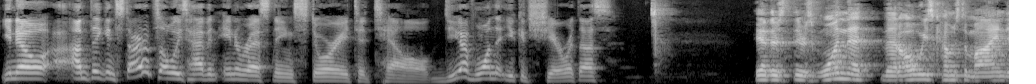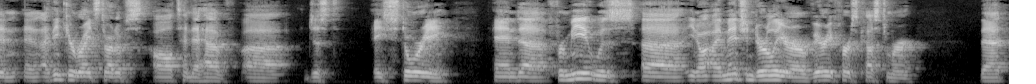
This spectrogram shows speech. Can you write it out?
you know, I'm thinking startups always have an interesting story to tell. Do you have one that you could share with us? Yeah, there's there's one that that always comes to mind, and and I think you're right. Startups all tend to have uh, just a story, and uh, for me, it was uh, you know I mentioned earlier our very first customer that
